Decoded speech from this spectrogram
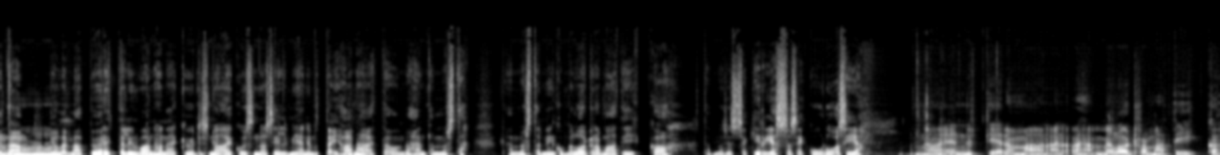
jota, mm-hmm. jolle mä pyörittelin vanhana ja kyydisenä aikuisena silmiäni, mutta ihanaa, että on vähän tämmöistä, tämmöistä niin kuin melodramatiikkaa tämmöisessä kirjassa se kuuluu asia. No en nyt tiedä, mä oon aina vähän melodramatiikka.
